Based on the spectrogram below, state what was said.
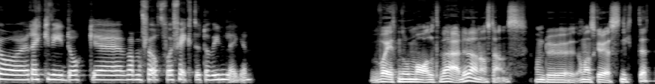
på räckvidd och vad man får för effekt av inläggen vad är ett normalt värde där någonstans? Om, du, om man ska göra snittet?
